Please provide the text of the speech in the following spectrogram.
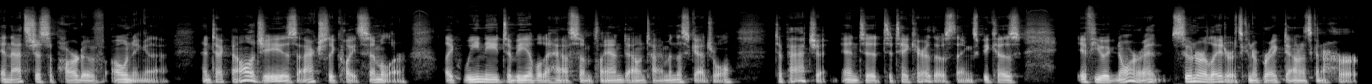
And that's just a part of owning it. And technology is actually quite similar. Like we need to be able to have some planned downtime in the schedule to patch it and to, to take care of those things because if you ignore it, sooner or later it's going to break down, it's going to hurt.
